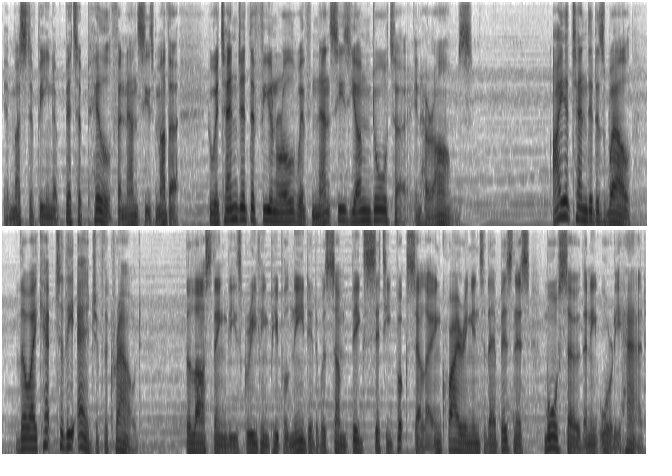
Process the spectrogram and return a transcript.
It must have been a bitter pill for Nancy's mother, who attended the funeral with Nancy's young daughter in her arms. I attended as well though I kept to the edge of the crowd. The last thing these grieving people needed was some big city bookseller inquiring into their business more so than he already had.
